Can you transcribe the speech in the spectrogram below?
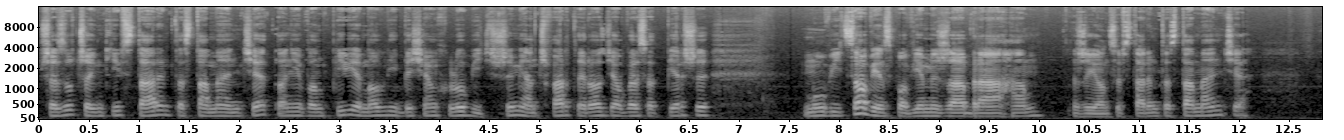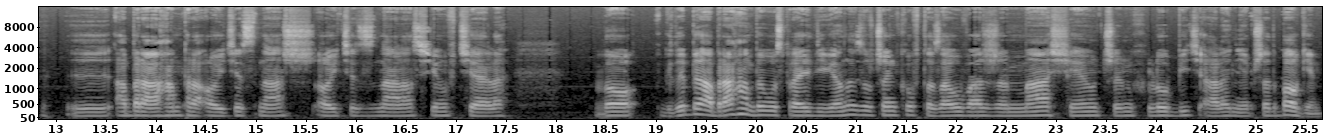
przez uczynki w Starym Testamencie, to niewątpliwie mogliby się chlubić. Rzymian, czwarty rozdział, werset pierwszy mówi, co więc powiemy, że Abraham, żyjący w Starym Testamencie, y, Abraham, praojciec nasz, ojciec znalazł się w ciele, bo Gdyby Abraham był usprawiedliwiony z uczynków, to zauważ, że ma się czym chlubić, ale nie przed Bogiem.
